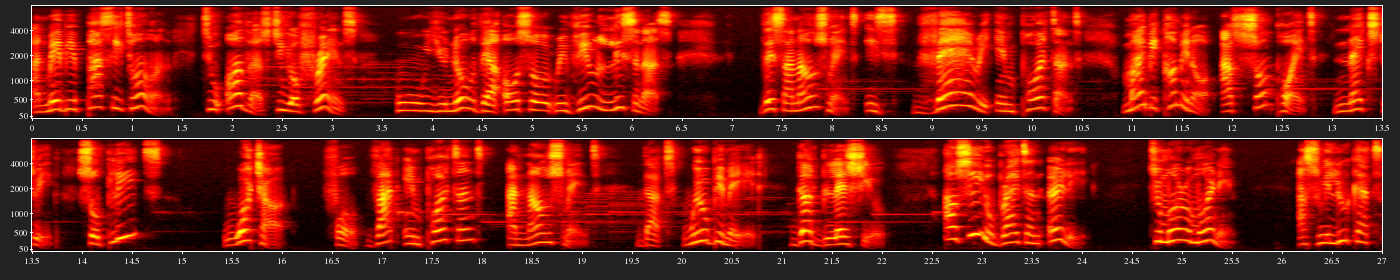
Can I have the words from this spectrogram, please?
and maybe pass it on to others, to your friends who you know they're also review listeners. This announcement is very important, might be coming up at some point next week. So please watch out for that important announcement that will be made. God bless you. I'll see you bright and early tomorrow morning as we look at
